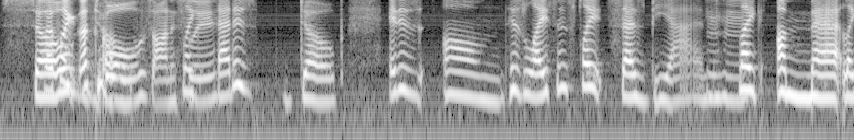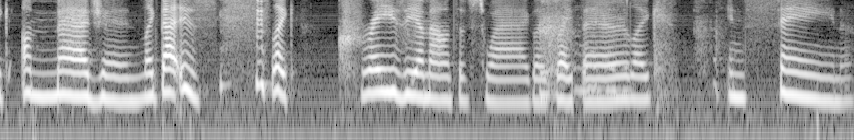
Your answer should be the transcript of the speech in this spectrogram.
so. that's like that's dope. goals, honestly. Like that is dope. It is um his license plate says BN. Mhm. Like ima- like imagine. Like that is like crazy amounts of swag like right there. Like insane.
